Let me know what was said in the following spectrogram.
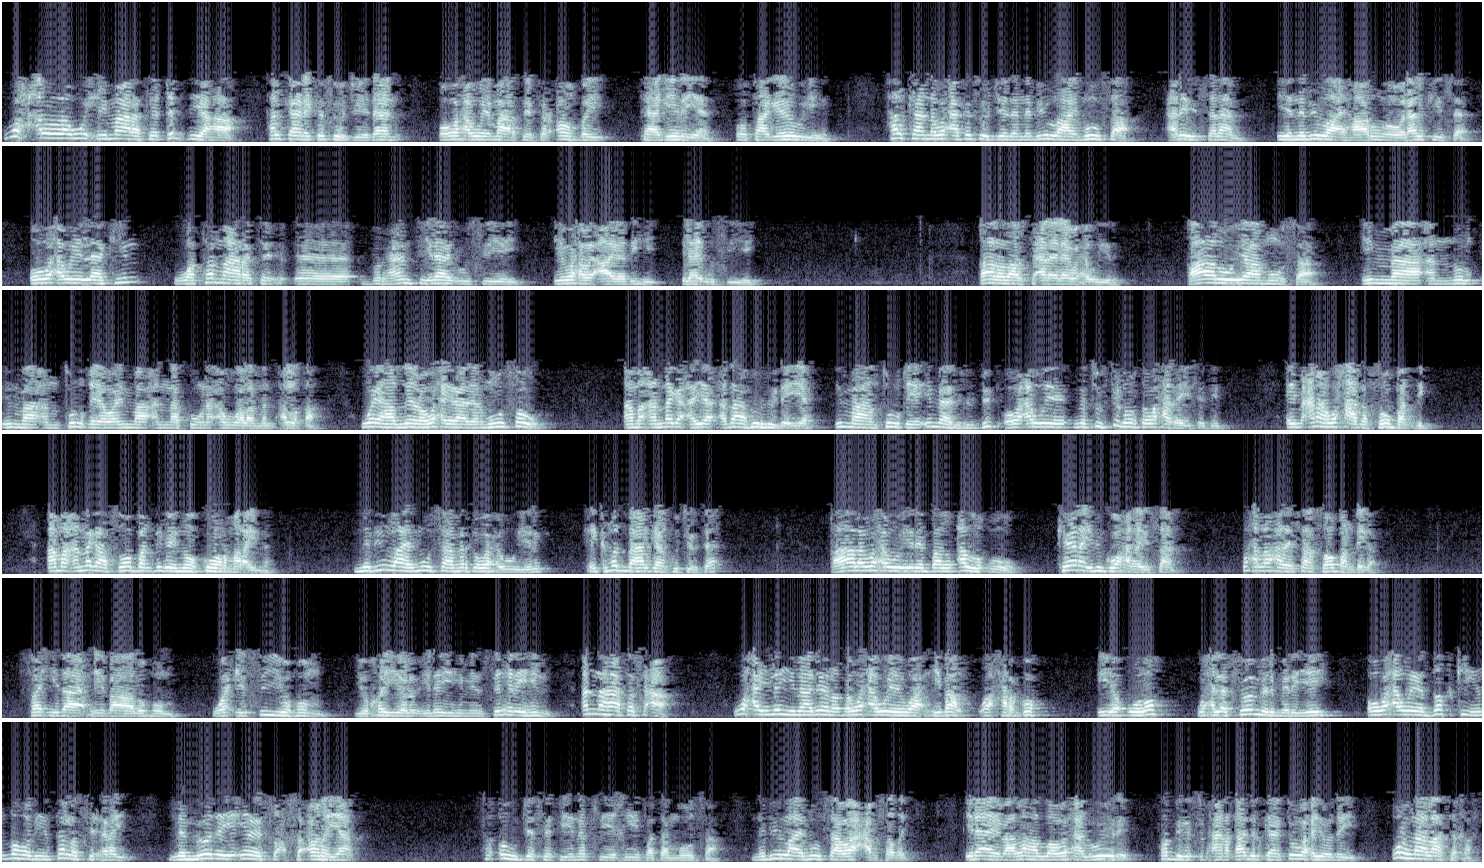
Wax alla wixii maaragtay qibdi ahaa halkaanay ka soo jeedaan oo waxa weeye maaragtay fircoon bay taageerayaan oo taageero u yihiin. Halkaana waxaa ka soo jeeda nabiyullaahi muusa calayhi salaam iyo nabiyullaahi haaruun oo walaalkiisa oo waxa weye laakiin wata maaragtay burhaantii ilaahay uu siiyey iyo waxa weye aayadihii ilaahay uu siiyey. Qaala allahu tacala ilahi waxa uu yidhi qaaluu ya muusa ima an ima an tulqiya wa ima an nakuna awala man alqa. Way hadleen oo waxay idhahdeen muusow ama annaga ayaa adaa hor ridaya ima an tulqiya imaad ridid oo waxa weeye na tustid horta waxaad haysatid. Ay macnaha waxaaga soo bandhig. Ama annagaa soo bandhigayno ku hormarayna. Nabiyullaahi muusa marka waxa uu yidhi xikmad baa halkan ku jirta. Qaala waxa uu yidhi bal alquu keena idinku waxaad haysaan. Wax alla waxaad haysaan soo bandhiga fa idaa xibaaluhum wa cisiyuhum yukhayalu ilayhi min sixrihim annaha tascaa waxay la yimaadeen oo dhan waxa weeye waa xibaal waa xargo iyo ulo wax la soo mermeriyey oo waxa weeye dadkii indhahoodii inta la sixray la moodaya inay socsoconayaan fa awjasa fii nafsihi khiifata muusa nabiyullaahi muusa waa cabsaday ilaahay baa la hadloo waxaa lagu yidhi rabbigii subxaana qaadirka intuu waxyooday qulnaa laa takaf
